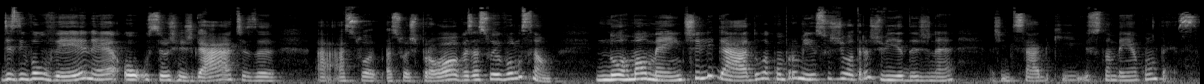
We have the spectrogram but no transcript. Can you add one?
desenvolver né, ou os seus resgates, a, a, a sua, as suas provas, a sua evolução. Normalmente ligado a compromissos de outras vidas, né? A gente sabe que isso também acontece.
